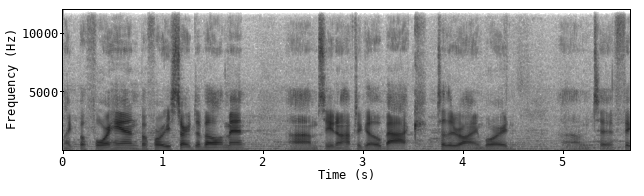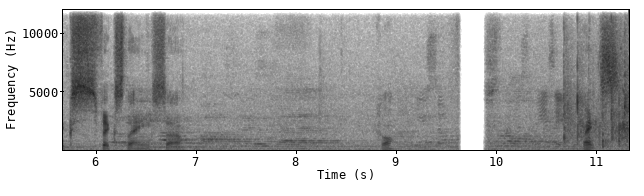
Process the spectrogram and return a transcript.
like beforehand, before you start development. Um, so you don't have to go back to the drawing board um, to fix, fix things. So, cool. Thanks.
